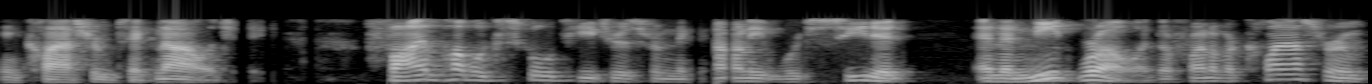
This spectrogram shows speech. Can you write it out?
in classroom technology. Five public school teachers from the county were seated in a neat row at the front of a classroom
